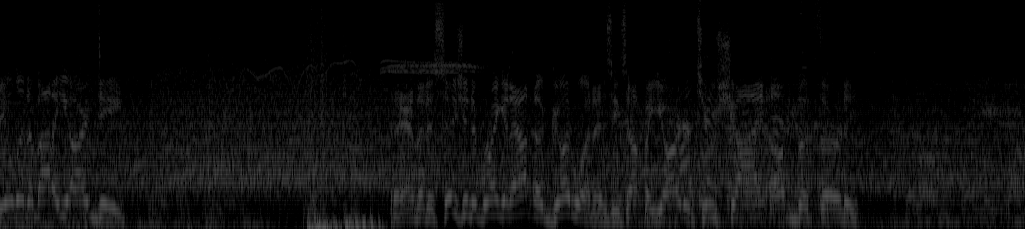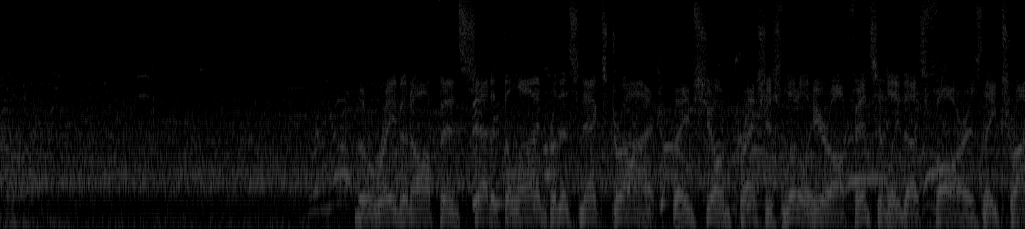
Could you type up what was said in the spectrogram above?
Fielded about a yard deep. And the decision to bring it out, a good one, as he's up a yard or two shy of the 30. Offense set at the line for this next drive. They've shown precious little here offensively thus far as they try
